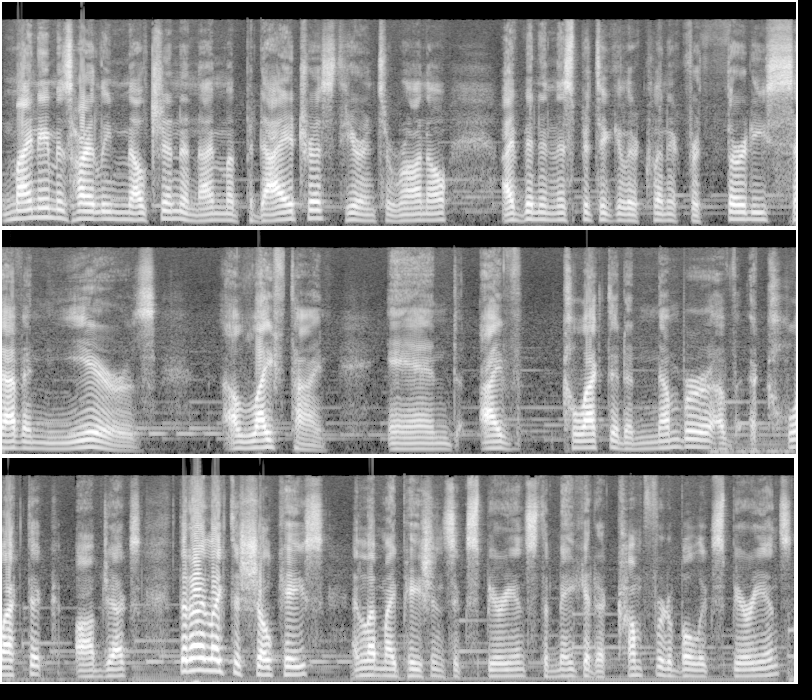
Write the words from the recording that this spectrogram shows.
My name is Harley Melchin, and I'm a podiatrist here in Toronto. I've been in this particular clinic for 37 years, a lifetime, and I've collected a number of eclectic objects that I like to showcase and let my patients experience to make it a comfortable experience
